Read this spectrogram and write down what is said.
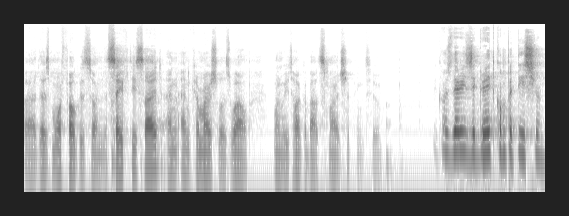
uh, there's more focus on the safety side and, and commercial as well when we talk about smart shipping too. Because there is a great competition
